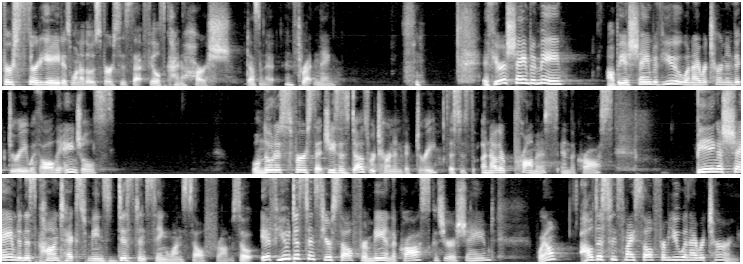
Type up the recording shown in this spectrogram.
Verse 38 is one of those verses that feels kind of harsh, doesn't it? And threatening. if you're ashamed of me, I'll be ashamed of you when I return in victory with all the angels. Well, notice first that Jesus does return in victory. This is another promise in the cross. Being ashamed in this context means distancing oneself from. So if you distance yourself from me in the cross because you're ashamed, well, I'll distance myself from you when I return.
